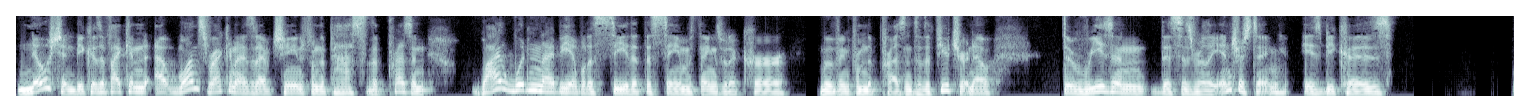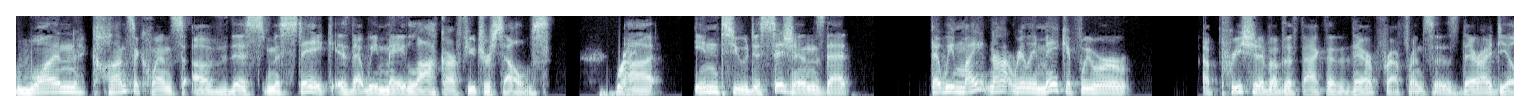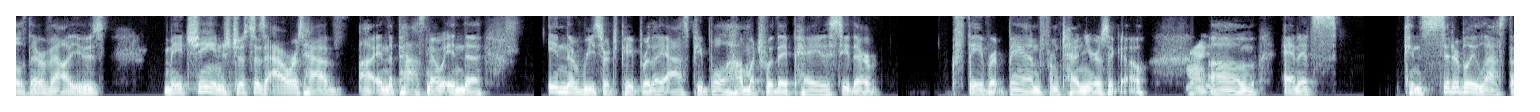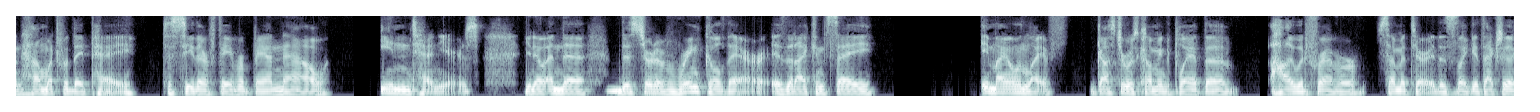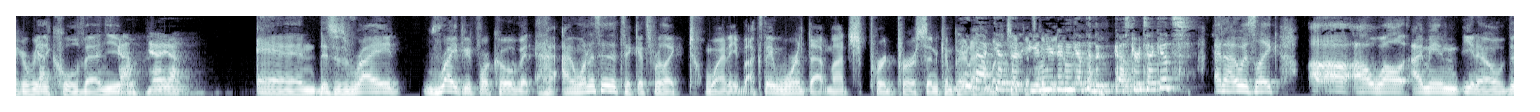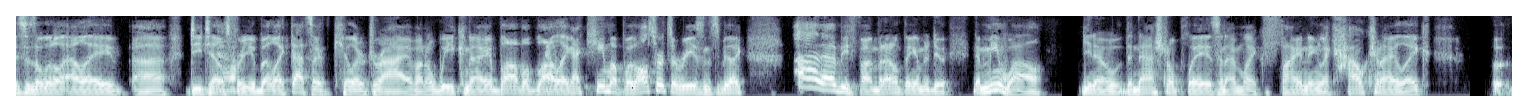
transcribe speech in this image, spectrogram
notion because if I can at once recognize that I've changed from the past to the present, why wouldn't I be able to see that the same things would occur moving from the present to the future? Now, the reason this is really interesting is because one consequence of this mistake is that we may lock our future selves right. uh, into decisions that that we might not really make if we were appreciative of the fact that their preferences, their ideals, their values may change just as ours have uh, in the past. Now, in the in the research paper, they asked people how much would they pay to see their favorite band from 10 years ago. Right. Um, and it's considerably less than how much would they pay to see their favorite band now in 10 years. You know, and the this sort of wrinkle there is that I can say in my own life, Guster was coming to play at the Hollywood Forever Cemetery. This is like it's actually like a really yeah. cool venue. Yeah, yeah, yeah. And this is right right before COVID. I want to say the tickets were like 20 bucks. They weren't that much per person compared to how much the, tickets. And you didn't get the Guster tickets? And I was like, oh, oh, well, I mean, you know, this is a little LA uh, details yeah. for you, but like that's a killer drive on a weeknight, blah, blah, blah. Like I came up with all sorts of reasons to be like, ah, that'd be fun, but I don't think I'm going to do it. Now, meanwhile, you know, the national plays and I'm like finding like, how can I like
